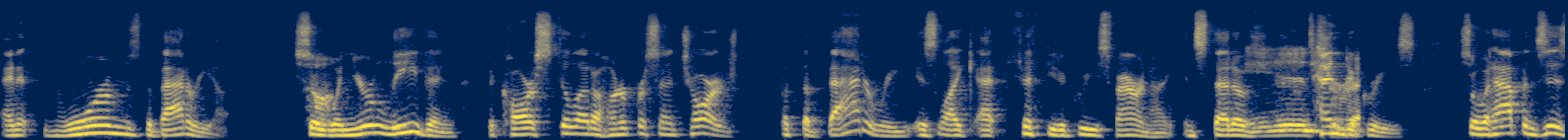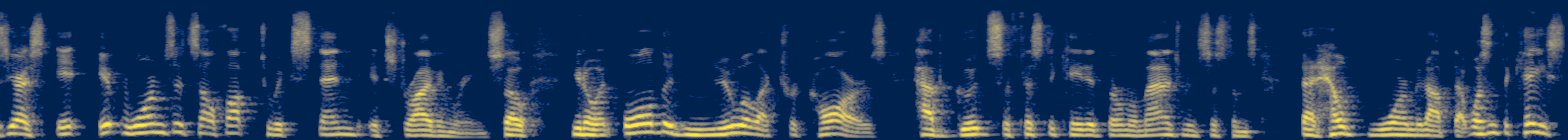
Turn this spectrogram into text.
and it warms the battery up. So huh. when you're leaving, the car's still at 100% charged, but the battery is like at 50 degrees Fahrenheit instead of 10 degrees. So what happens is, yes, it, it warms itself up to extend its driving range. So, you know, and all the new electric cars have good, sophisticated thermal management systems that help warm it up. That wasn't the case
